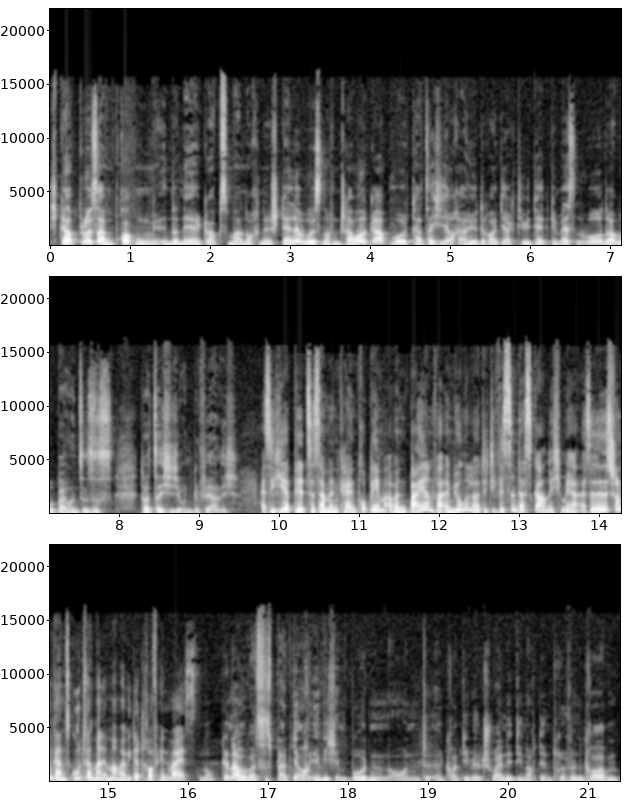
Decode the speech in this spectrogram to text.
Ich glaube, bloß am Brocken in der Nähe gab es mal noch eine Stelle, wo es noch einen Schauer gab, wo tatsächlich auch erhöhte Radioaktivität gemessen wurde. Aber bei uns ist es tatsächlich ungefährlich. Also hier Pilze sammeln kein Problem, aber in Bayern vor allem junge Leute, die wissen das gar nicht mehr. Also es ist schon ganz gut, wenn man immer mal wieder darauf hinweist. No, genau, weil es bleibt ja auch ewig im Boden und äh, gerade die Wildschweine, die nach den Trüffeln graben,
